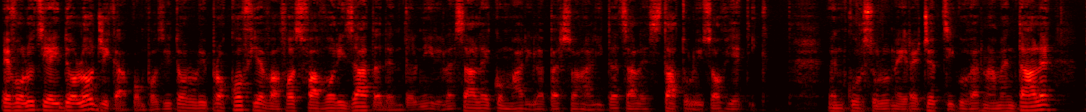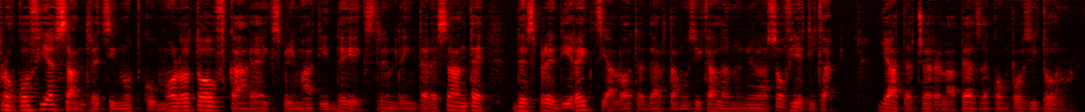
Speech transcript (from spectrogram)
evoluția ideologică a compozitorului Prokofiev a fost favorizată de întâlnirile sale cu marile personalități ale statului sovietic. În cursul unei recepții guvernamentale, Prokofiev s-a întreținut cu Molotov, care a exprimat idei extrem de interesante despre direcția luată de arta muzicală în Uniunea Sovietică. Iată ce relatează compozitorul.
